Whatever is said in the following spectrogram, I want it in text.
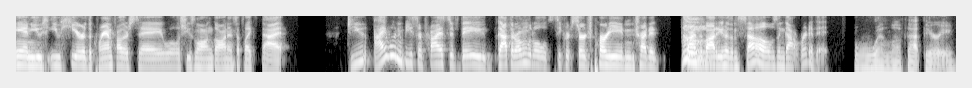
and you you hear the grandfather say well she's long gone and stuff like that do you i wouldn't be surprised if they got their own little secret search party and tried to find the body her themselves and got rid of it Oh, I love that theory.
